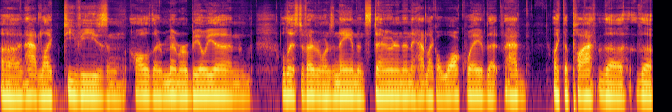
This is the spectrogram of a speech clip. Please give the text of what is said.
uh, and had like TVs and all of their memorabilia and list of everyone's named in stone, and then they had like a walkway that had like the path the the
